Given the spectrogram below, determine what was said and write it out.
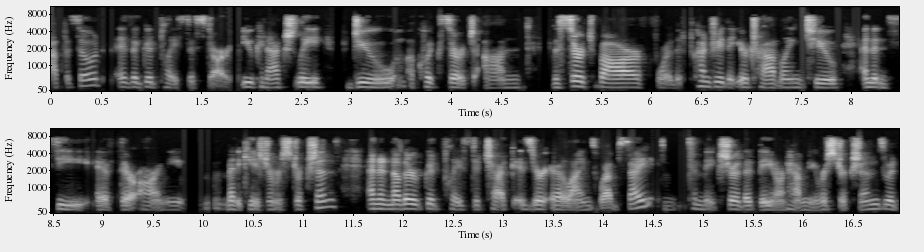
episode, is a good place to start. You can actually do a quick search on the search bar for the country that you're traveling to and then see if there are any medication restrictions. And another good place to check is your airline's website to make sure that they don't have any restrictions with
